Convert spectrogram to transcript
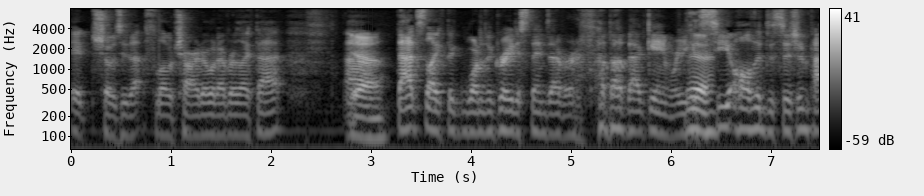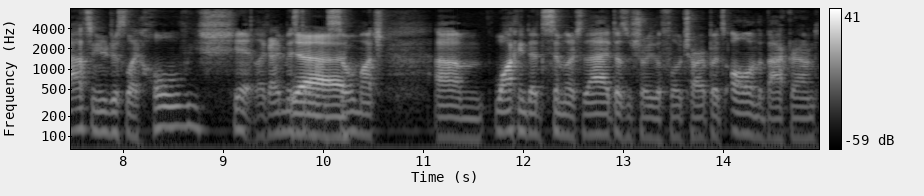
it shows you that flow chart or whatever like that Um, Yeah. that's like the, one of the greatest things ever about that game where you can Yeah. see all the decision paths and you're just like holy shit like i missed out Yeah. on so much um, walking dead similar to that. It doesn't show you the flow chart but it's all in the background.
